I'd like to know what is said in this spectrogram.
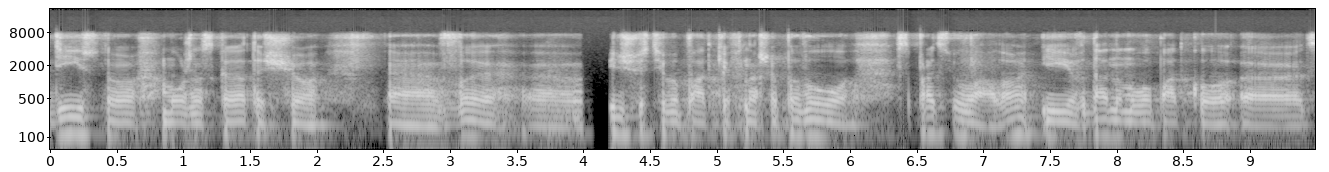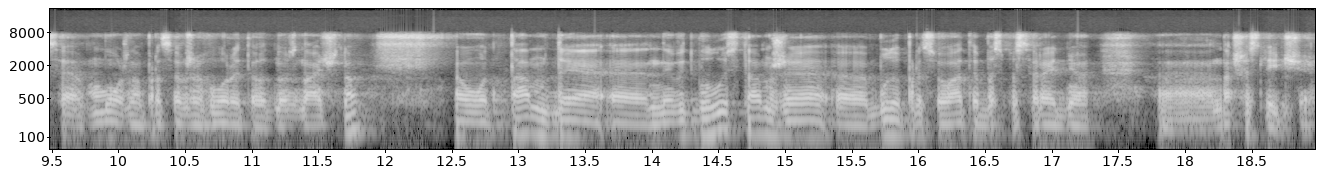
Дійсно можна сказати, що е, в е, більшості випадків наше ПВО спрацювало, і в даному випадку е, це можна про це вже говорити однозначно. От там, де не відбулось, там вже буде працювати безпосередньо наше слідчі.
